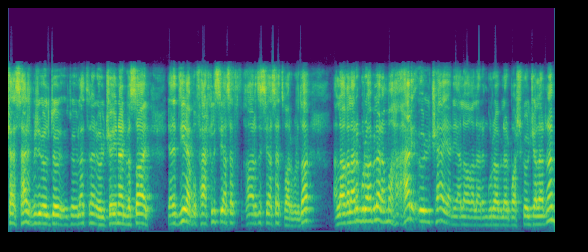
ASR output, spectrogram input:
kəs, hər bir öl dövlətlə, ölkə ilə və s. Yəni deyirəm bu fərqli siyasət, xarici siyasət var burada. Əlaqələrin qura bilər, amma hər ölkə yəni əlaqələrin qura bilər başqa ölkələrlə.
